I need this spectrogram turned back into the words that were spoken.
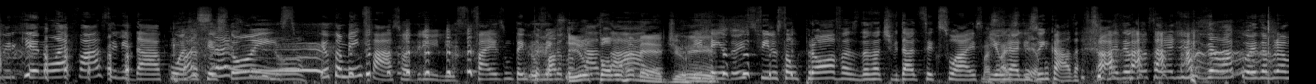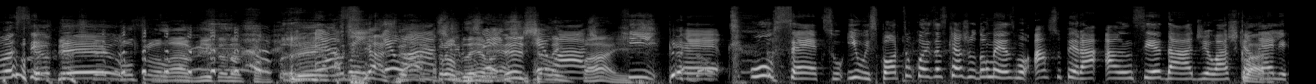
Porque não é fácil lidar com essas sexo, questões. Eu também faço, Adriles. Faz um tempo Eu também que eu tô Eu casada. tomo remédio. E Isso. tenho dois filhos, são provas das atividades sexuais Mas que eu realizo tempo. em casa. Mas eu gostaria de dizer uma coisa pra você. Deus! controlar a vida da Paulo. É assim, eu acho, problema, gente, deixa eu ela em acho paz. que é, o sexo e o esporte são coisas que ajudam mesmo a superar a ansiedade. Eu acho que Claro. Adele,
